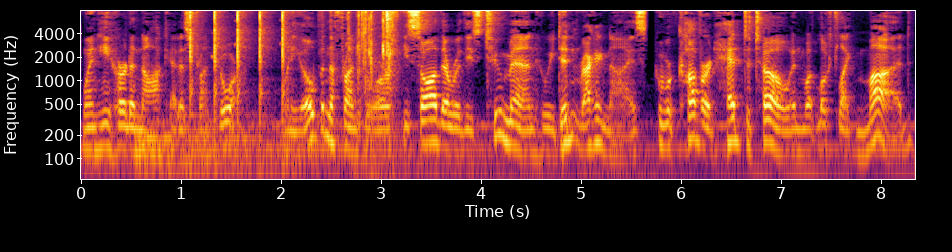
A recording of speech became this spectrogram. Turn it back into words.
when he heard a knock at his front door. When he opened the front door, he saw there were these two men who he didn't recognize, who were covered head to toe in what looked like mud.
